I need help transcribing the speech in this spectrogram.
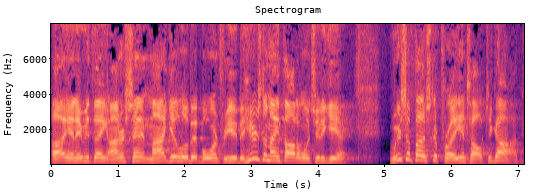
uh, and everything. I understand it might get a little bit boring for you, but here's the main thought I want you to get. We're supposed to pray and talk to God.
